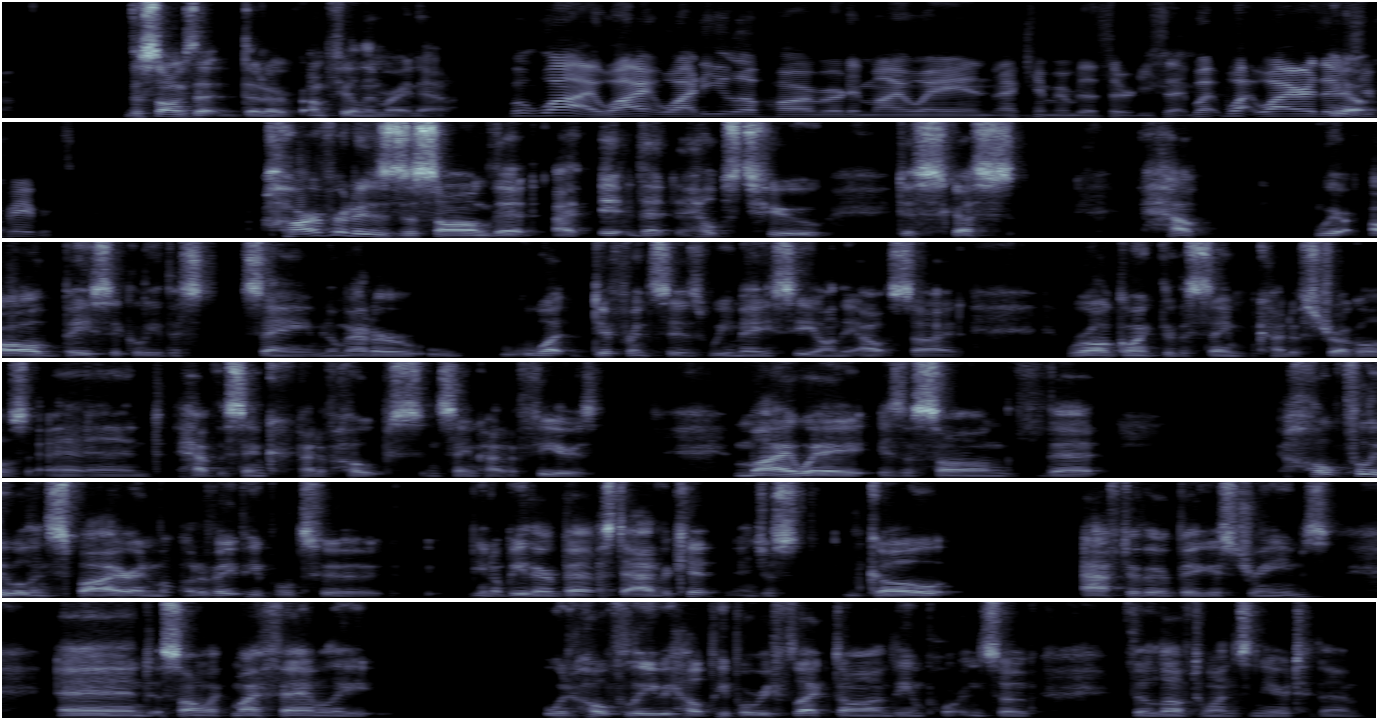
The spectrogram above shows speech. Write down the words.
the songs that that are I'm feeling right now. But why? Why why do you love Harvard and My Way and I can't remember the 30 set. But why, why are those you know, your favorites? Harvard is a song that I it, that helps to discuss how we're all basically the same, no matter what differences we may see on the outside. We're all going through the same kind of struggles and have the same kind of hopes and same kind of fears. My Way is a song that hopefully will inspire and motivate people to, you know, be their best advocate and just go after their biggest dreams. And a song like My Family would hopefully help people reflect on the importance of the loved ones near to them.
